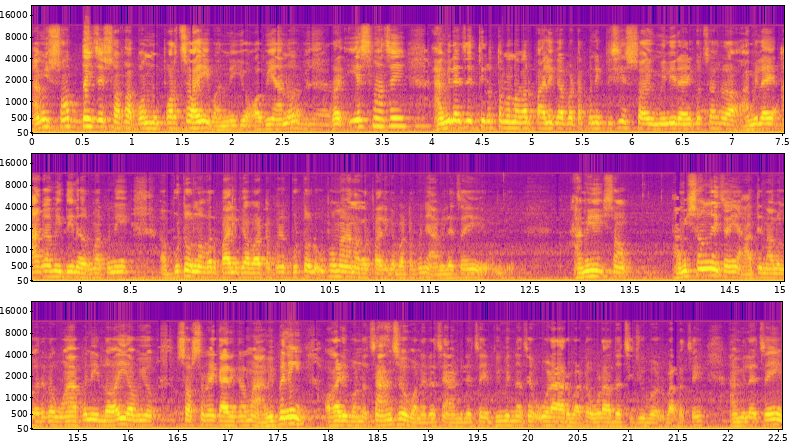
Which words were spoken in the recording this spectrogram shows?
हामी सधैँ चाहिँ सफा बन्नुपर्छ है भन्ने यो अभियान हो। र यसमा चाहिँ हामीलाई चाहिँ तिलोत्तमा नगरपालिकाबाट पनि विशेष सहयोग मिलिरहेको छ। र हामीलाई आगामी दिनहरूमा पनि बुटोल नगरपालिकाबाट पनि बुटोल उपमहानगरपालिकाबाट पनि हामीलाई चाहिँ हामी हामीसँगै चाहिँ हातेमालो गरेर उहाँ पनि ल है अब यो सरसफाइ कार्यक्रममा हामी पनि अगाडि बढ्न चाहन्छौँ भनेर चाहिँ हामीले चाहिँ विभिन्न चाहिँ ओडाहरूबाट ओडा अध्यक्षज्यूबाट चाहिँ हामीलाई चाहिँ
